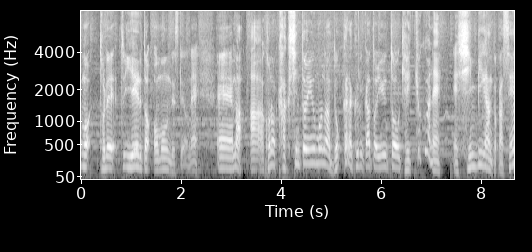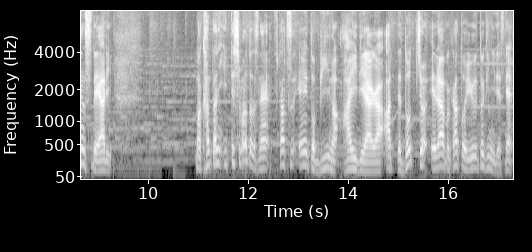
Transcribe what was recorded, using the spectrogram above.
も取れと言えると思うんですけどね、えー、まああこの確信というものはどこから来るかというと結局はね審美眼とかセンスでありまあ、簡単に言ってしまうとですね2つ A と B のアイデアがあってどっちを選ぶかという時にですね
